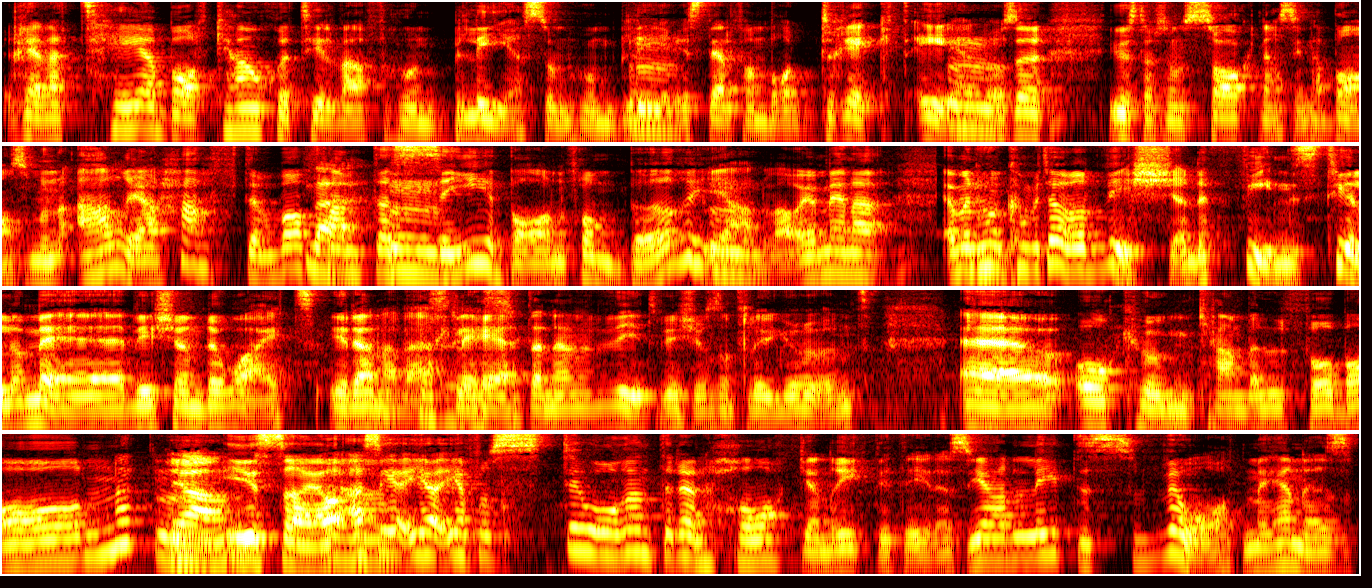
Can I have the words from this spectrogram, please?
relaterbart kanske till varför hon blir som hon blir istället för att hon bara direkt är det. Och så just att hon saknar sina barn som hon aldrig har haft. Det var Nej. fantasibarn från början. Va? Och jag menar, ja, men hon har kommit över Vision. Det finns till och med Vision the White i denna verkligheten. En vit Vision som flyger runt. Eh, och hon kan väl få barn, Ja. gissar jag. Ja. Alltså jag, jag, jag förstår inte den haken riktigt i det. Så jag hade lite svårt med hennes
